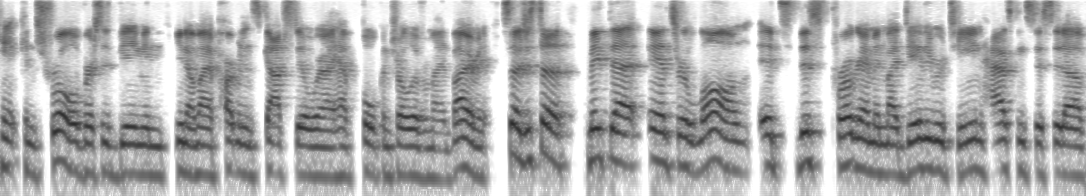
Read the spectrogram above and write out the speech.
can't control versus being in you know my apartment in scottsdale where i have full control over my environment. So just to make that answer long it's this program in my daily routine has consisted of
